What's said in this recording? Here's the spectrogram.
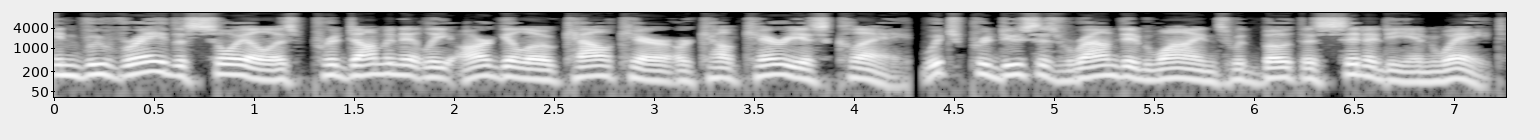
In Vouvray the soil is predominantly argillo-calcaire or calcareous clay, which produces rounded wines with both acidity and weight.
